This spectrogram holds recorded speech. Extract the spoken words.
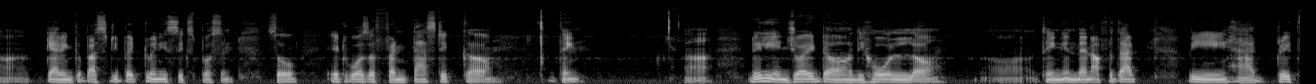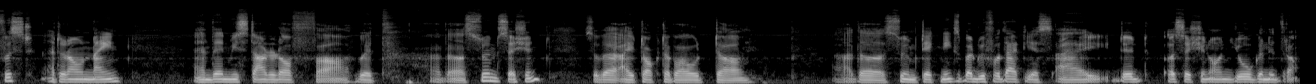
uh, carrying capacity by 26%. So it was a fantastic uh, thing. Uh, really enjoyed uh, the whole uh, thing. And then after that, we had breakfast at around 9. And then we started off with the swim session. So where I talked about the swim techniques. But before that, yes, I did a session on yoga nidra.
